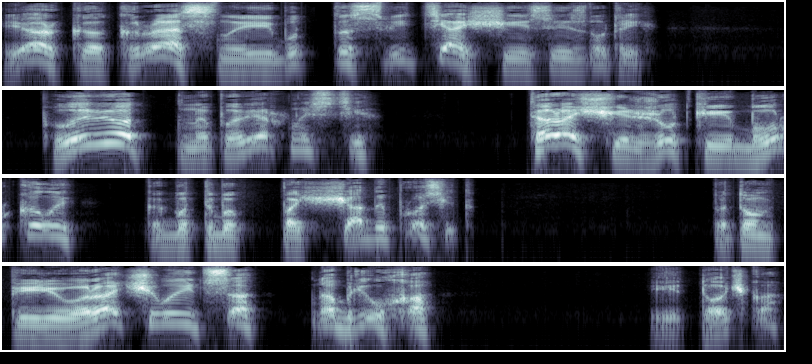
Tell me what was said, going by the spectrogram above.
ярко-красная и будто светящаяся изнутри. Плывет на поверхности, таращит жуткие буркалы, как будто бы пощады просит. Потом переворачивается на брюхо, и точка.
